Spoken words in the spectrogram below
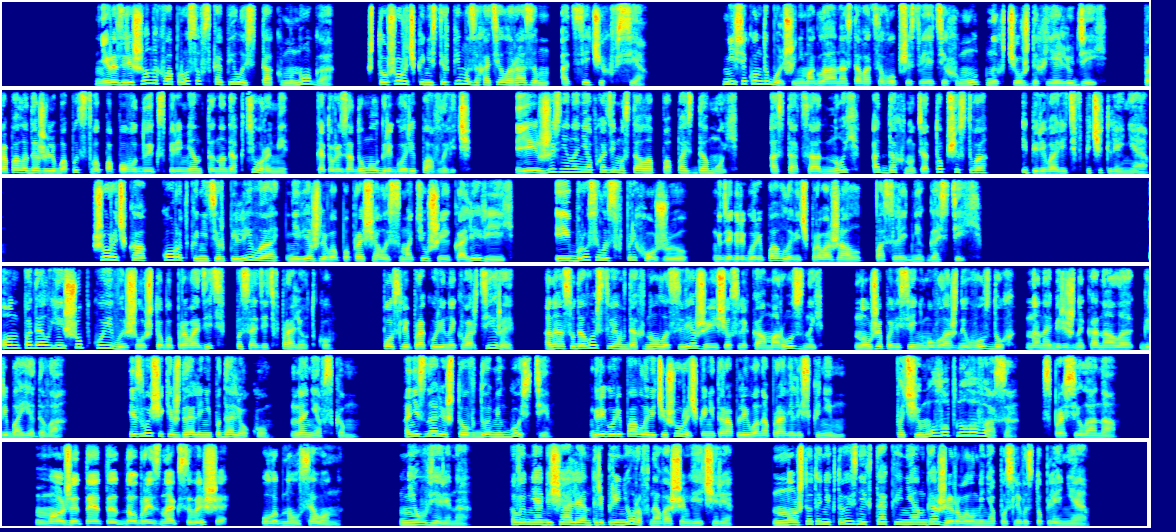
Неразрешенных вопросов скопилось так много, что Шурочка нестерпимо захотела разом отсечь их все. Ни секунды больше не могла она оставаться в обществе этих мутных, чуждых ей людей. Пропало даже любопытство по поводу эксперимента над актерами, который задумал Григорий Павлович. Ей жизненно необходимо стало попасть домой, остаться одной, отдохнуть от общества и переварить впечатления. Шурочка коротко, нетерпеливо, невежливо попрощалась с Матюшей и Калерией и бросилась в прихожую, где Григорий Павлович провожал последних гостей. Он подал ей шубку и вышел, чтобы проводить, посадить в пролетку. После прокуренной квартиры она с удовольствием вдохнула свежий, еще слегка морозный, но уже по-весеннему влажный воздух на набережной канала Грибоедова. Извозчики ждали неподалеку, на Невском. Они знали, что в доме гости. Григорий Павлович и Шурочка неторопливо направились к ним. «Почему лопнула ваза?» — спросила она. «Может, это добрый знак свыше?» — улыбнулся он. «Не уверена. Вы мне обещали антрепренеров на вашем вечере, но что-то никто из них так и не ангажировал меня после выступления».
